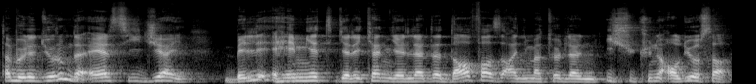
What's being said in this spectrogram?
tabi öyle diyorum da eğer CGI belli ehemmiyet gereken yerlerde daha fazla animatörlerin iş yükünü alıyorsa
